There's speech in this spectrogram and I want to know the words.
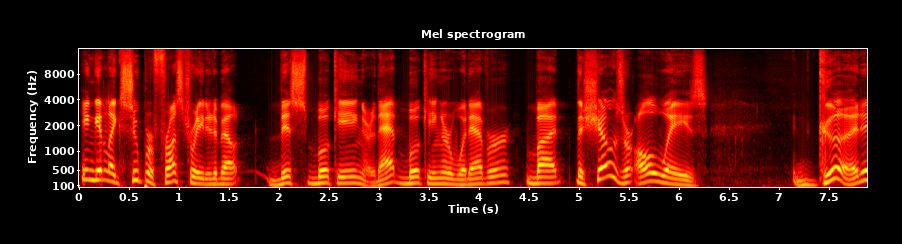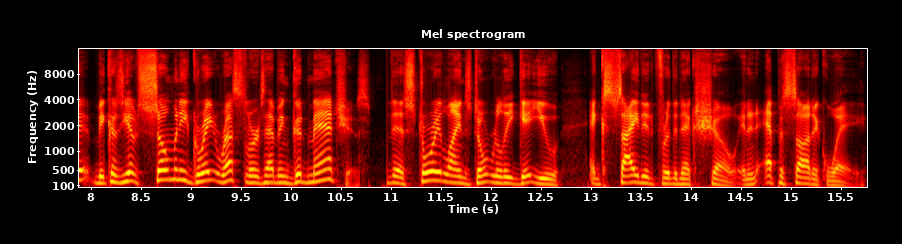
You can get like super frustrated about this booking or that booking or whatever, but the shows are always good because you have so many great wrestlers having good matches. The storylines don't really get you excited for the next show in an episodic way.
